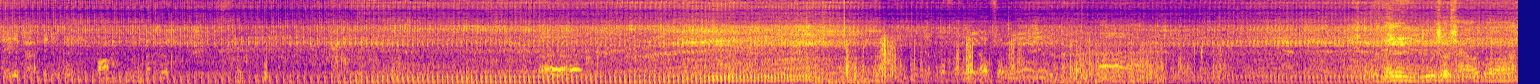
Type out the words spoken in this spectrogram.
เดี๋ยวจะพาไปดูป้อมนะครับเอ่อแล้วก็ฝั่ง นี้ออกฝั่งนี้อ่านี่ดูสาวๆก่อน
